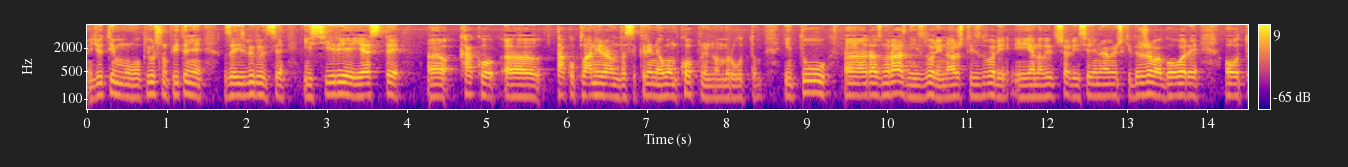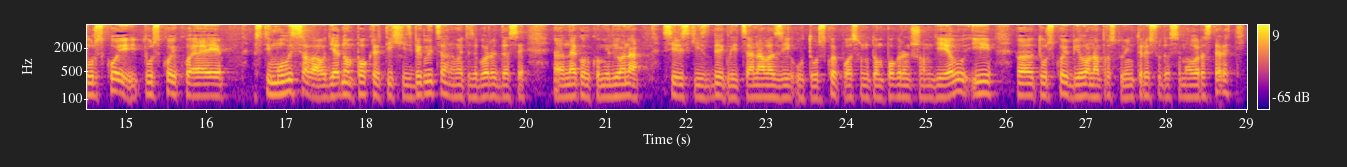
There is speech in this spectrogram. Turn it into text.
Međutim, ključno pitanje za izbjeglice iz Sirije jeste Eh, kako eh, tako planirano da se krene ovom kopnenom rutom. I tu eh, raznorazni izvori, naročito izvori i analitičari iz Sjedinjene američkih država govore o Turskoj, Turskoj koja je stimulisala odjednom pokret tih izbjeglica. Nemojte zaboraviti da se nekoliko miliona sirijskih izbjeglica nalazi u Turskoj, posebno u tom pograničnom dijelu i Turskoj je bilo naprosto u interesu da se malo rastereti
